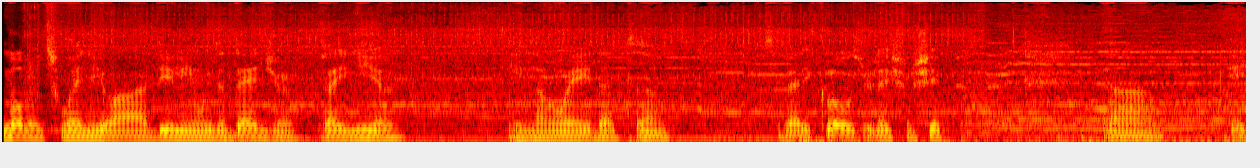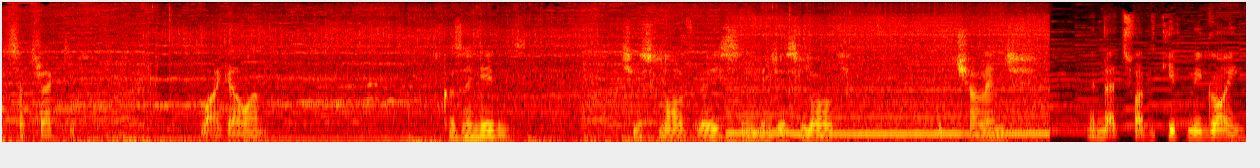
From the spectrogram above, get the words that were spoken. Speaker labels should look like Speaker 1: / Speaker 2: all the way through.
Speaker 1: Moments when you are dealing with a danger very near, in a way that uh, it's a very close relationship. Uh, it's attractive
Speaker 2: Why go on?
Speaker 1: because I need it. Just love racing. I just love the challenge, and that's what keeps me going.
